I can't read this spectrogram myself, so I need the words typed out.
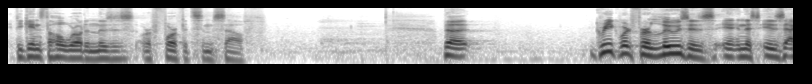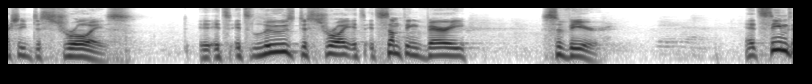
if he gains the whole world and loses or forfeits himself? The Greek word for loses in this is actually destroys. It's, it's lose, destroy, it's, it's something very severe. It seems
